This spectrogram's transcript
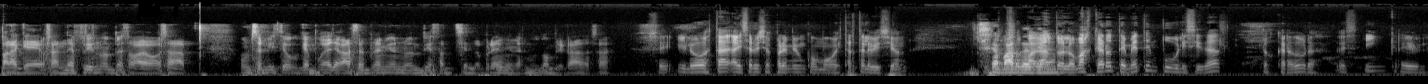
para que, o sea, Netflix no empezó a, o sea, un servicio que pueda llegar a ser premium no empieza siendo premium, es muy complicado, ¿sabes? Sí. Y luego está, hay servicios premium como Star Televisión. Aparte pagando lo más caro te meten publicidad los caraduras. Es increíble.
